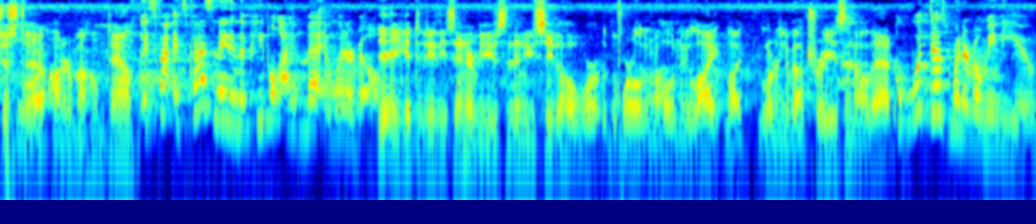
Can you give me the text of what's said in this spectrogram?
just yeah. to honor my hometown. It's fa- it's fascinating the people I have met in Winterville. Yeah, you get to do these interviews, and then you see the whole wor- the world in a whole new light, like learning about trees and all that. What does Winterville mean to you?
